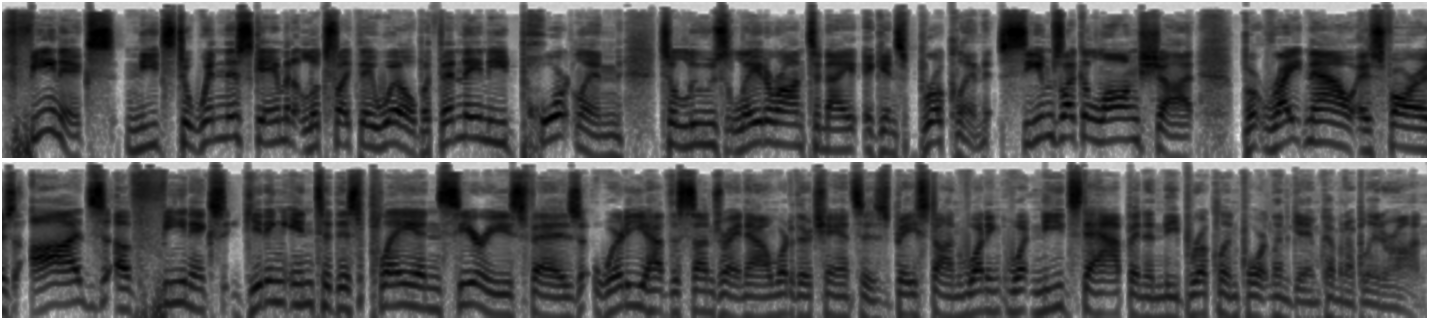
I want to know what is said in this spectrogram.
Phoenix needs to win this game, and it looks like they will, but then they need Portland to lose later on tonight against Brooklyn. Seems like a long shot, but right now, as far as odds of Phoenix getting into this play in series, Fez, where do you have the Suns right now, and what are their chances based on what, what needs to happen in the Brooklyn Portland game coming up later on?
